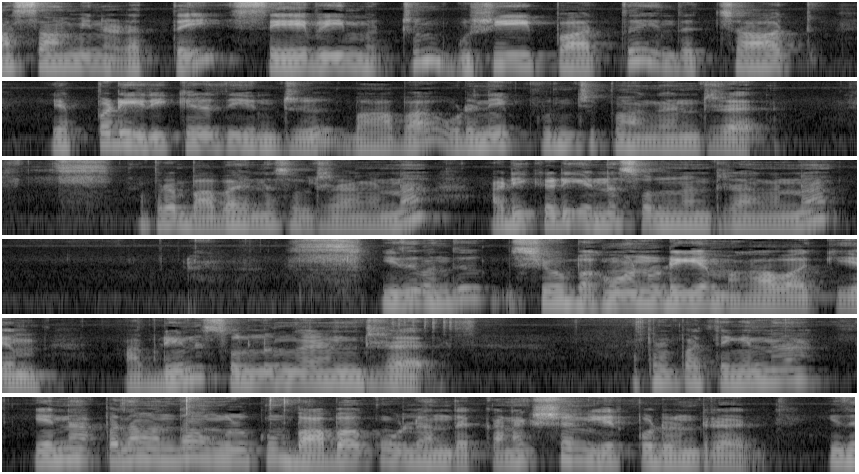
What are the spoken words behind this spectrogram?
ஆசாமி நடத்தை சேவை மற்றும் குஷியை பார்த்து இந்த சார்ட் எப்படி இருக்கிறது என்று பாபா உடனே புரிஞ்சுப்பாங்கன்றார் அப்புறம் பாபா என்ன சொல்கிறாங்கன்னா அடிக்கடி என்ன சொல்லணுன்றாங்கன்னா இது வந்து சிவ பகவானுடைய மகா வாக்கியம் அப்படின்னு சொல்லுங்கன்ற. அப்புறம் பார்த்தீங்கன்னா ஏன்னா அப்போ தான் வந்து அவங்களுக்கும் பாபாவுக்கும் உள்ள அந்த கனெக்ஷன் ஏற்படுன்றார் இது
